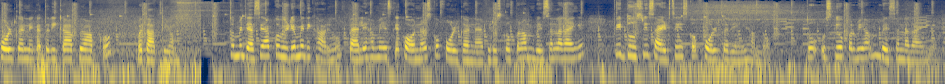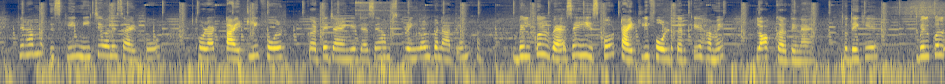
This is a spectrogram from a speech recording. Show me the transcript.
फोल्ड करने का तरीका आपको आपको बताती हूँ। तो मैं जैसे आपको वीडियो में दिखा रही हूँ, पहले हमें इसके कॉर्नर्स को फोल्ड करना है, फिर उसके ऊपर हम बेसन लगाएँगे, फिर दूसरी साइड से इसको फोल्ड करेंगे हम लोग। तो उसके ऊपर भी हम बेसन लगाएँगे। फिर हम इसकी नीचे वाली साइड को थोड़ा टाइटली फोल्ड करते जाएँगे, जैसे हम स्प्रिंग रोल बनाते हैं ना। बिल्कुल वैसे ही इसको टाइटली फोल्ड करके हमें लॉक कर देना है। तो देखिए, बिल्कुल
